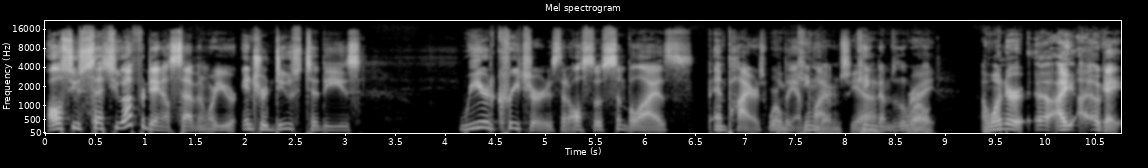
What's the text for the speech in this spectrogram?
also sets you up for Daniel 7, where you're introduced to these weird creatures that also symbolize empires, worldly And empires, kingdoms, yeah, kingdoms of the world. I wonder. Uh, I, I okay.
